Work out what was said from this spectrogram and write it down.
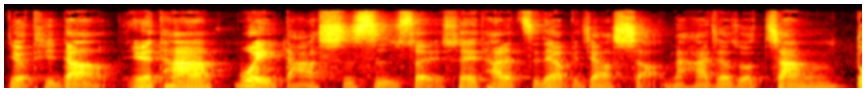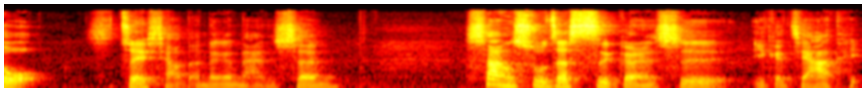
有提到，因为他未达十四岁，所以他的资料比较少。那他叫做张舵，是最小的那个男生。上述这四个人是一个家庭，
